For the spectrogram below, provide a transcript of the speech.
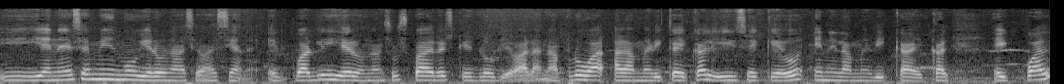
y en ese mismo vieron a Sebastián, el cual le dijeron a sus padres que lo llevaran a probar al América de Cali y se quedó en el América de Cali, el cual,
